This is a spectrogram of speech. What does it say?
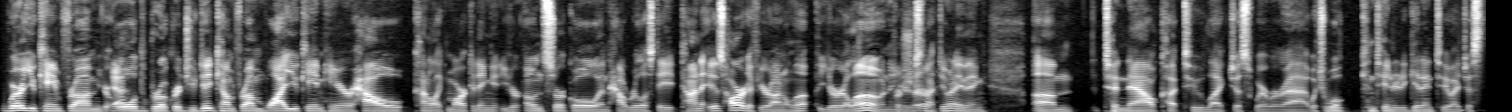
where you came from, your Yeah. old brokerage you did come from, why you came here, how kind of like marketing your own circle, and how real estate kind of is hard if you're on alo- you're alone and For you're just not doing anything. Um, to now cut to like just where we're at, which we'll continue to get into. I just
